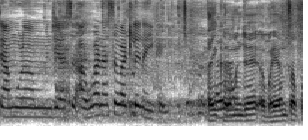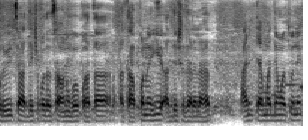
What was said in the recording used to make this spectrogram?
त्यामुळं म्हणजे असं आव्हान असं वाटलं नाही काही. ताई खरं म्हणजे भयांचा पूर्वीचा अध्यक्षपदाचा अनुभव पाहता आता आपणही अध्यक्ष झालेला आहात आणि त्या माध्यमातून एक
